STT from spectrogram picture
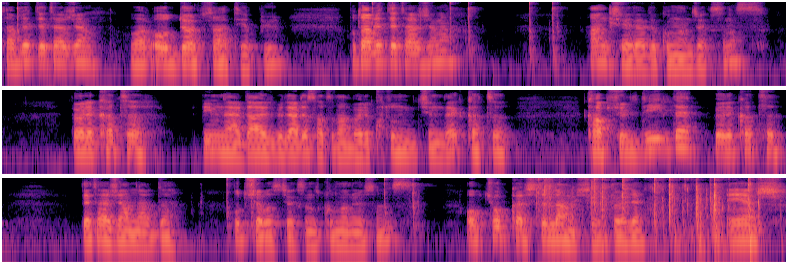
Tablet deterjan var. O 4 saat yapıyor. Bu tablet deterjanı hangi şeylerde kullanacaksınız? Böyle katı BİM'lerde, A101'lerde satılan böyle kutunun içinde katı kapsül değil de böyle katı deterjanlarda bu tuşa basacaksınız kullanıyorsanız. O çok karıştırılan bir şey. Böyle eğer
